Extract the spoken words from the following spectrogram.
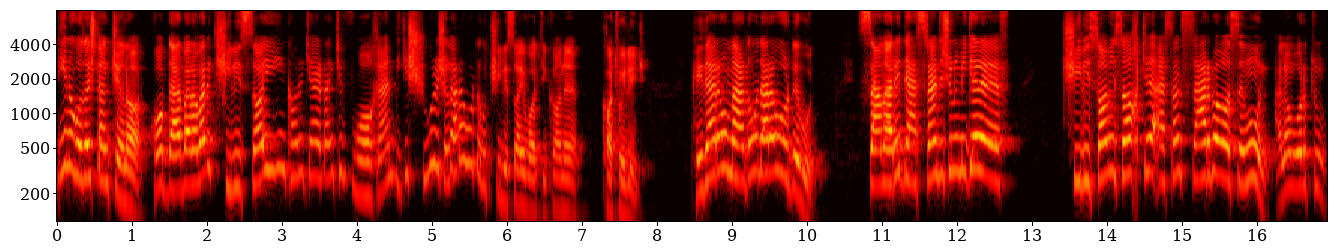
دینو گذاشتن کنار. خب در برابر کلیسایی این کار کردن که واقعا دیگه شورش رو در آورده بود کلیسای واتیکان کاتولیک. پدر اون مردم رو در آورده بود. ثمره دسترنجشون رو می‌گرفت. کلیسا میساخت که اصلا سر به آسمون. الان برو تو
